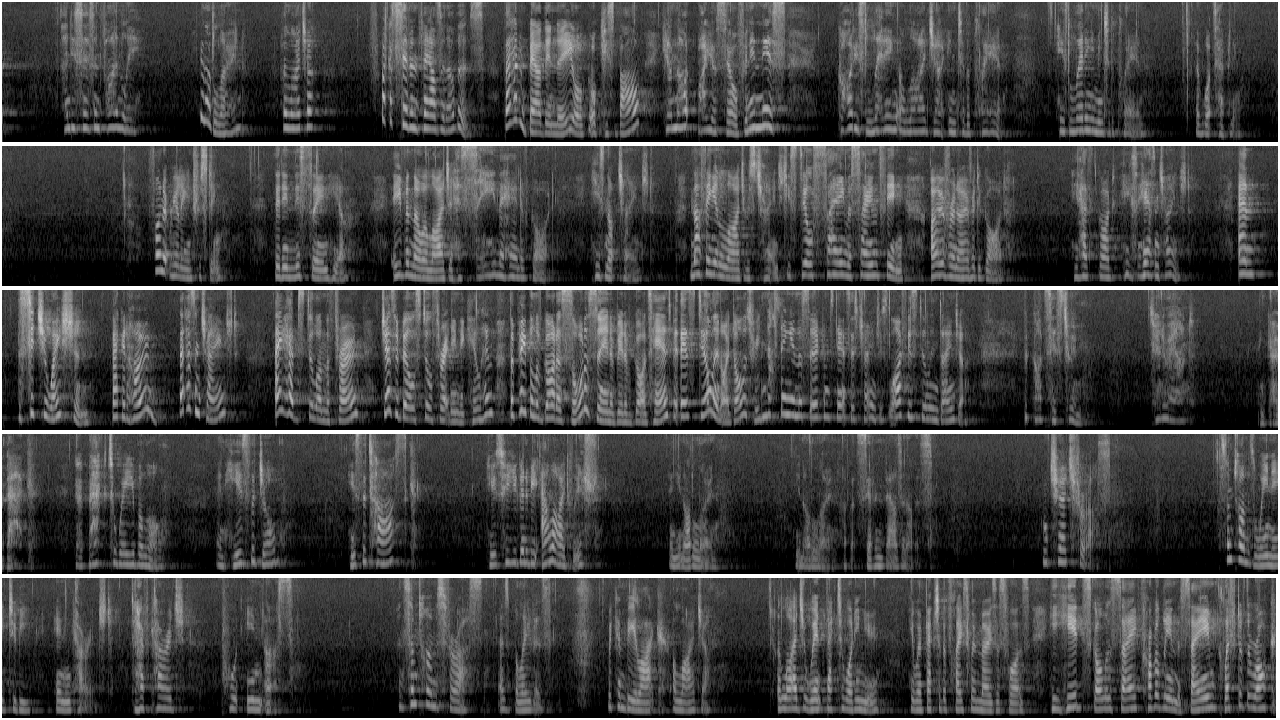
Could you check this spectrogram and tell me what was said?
And he says, and finally, you're not alone, Elijah. I've got 7,000 others. They haven't bowed their knee or, or kissed Baal. You're not by yourself. And in this, God is letting Elijah into the plan. He's letting him into the plan of what's happening. I find it really interesting that in this scene here, even though Elijah has seen the hand of God, he's not changed. Nothing in Elijah has changed. He's still saying the same thing over and over to God. He has God, he, he hasn't changed. And the situation back at home, that hasn't changed. Ahab's still on the throne. Jezebel's still threatening to kill him. The people of God are sort of seeing a bit of God's hands, but they're still in idolatry. Nothing in the circumstances changes. Life is still in danger. But God says to him, Turn around and go back. Go back to where you belong. And here's the job, here's the task, here's who you're going to be allied with, and you're not alone. You're not alone. I've got 7,000 others. In church for us, sometimes we need to be encouraged, to have courage put in us. And sometimes for us as believers, we can be like Elijah. Elijah went back to what he knew. He went back to the place where Moses was. He hid, scholars say, probably in the same cleft of the rock,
